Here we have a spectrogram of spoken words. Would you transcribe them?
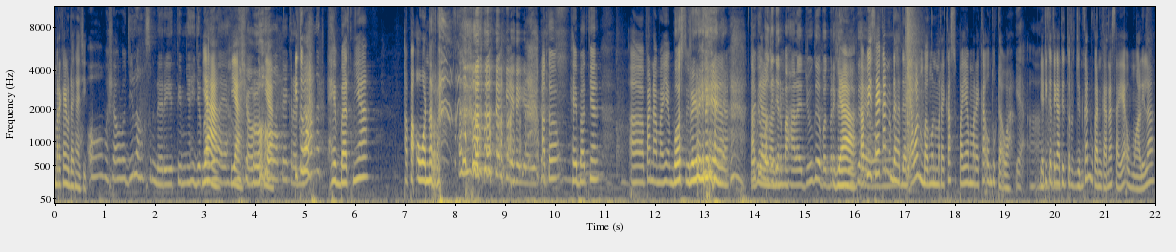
mereka yang udah ngaji oh masya allah jadi langsung dari timnya hijab ya, ya, ya masya allah ya. oke keren itulah banget. hebatnya apa owner iya, iya, iya. atau hebatnya uh, apa namanya bos gitu gitu ya. Tapi kan buat kejar pahala juga buat mereka ya, juga. Tapi ya, saya kan udah dari awal membangun mereka supaya mereka untuk dakwah. Ya, uh, Jadi ketika diterjunkan bukan karena saya Ummu Alila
